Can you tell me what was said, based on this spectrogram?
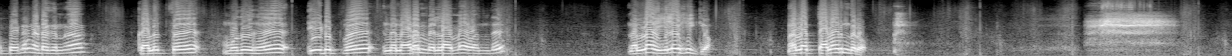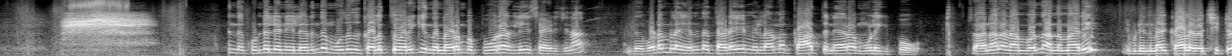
இப்போ என்ன நடக்குதுன்னா கழுத்து முதுகு இடுப்பு இந்த நரம்பு எல்லாமே வந்து நல்லா இலகிக்கும். நல்லா தளர்ந்துடும் இந்த குண்டலினியிலிருந்து முதுகு கழுத்து வரைக்கும் இந்த நரம்பு பூரா ரிலீஸ் ஆயிடுச்சுன்னா அந்த உடம்புல எந்த தடையும் இல்லாமல் காற்று நேராக மூளைக்கு போகும். ஸோ அதனால் நம்ம வந்து அந்த மாதிரி இப்படி இந்த மாதிரி காலை வச்சுட்டு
